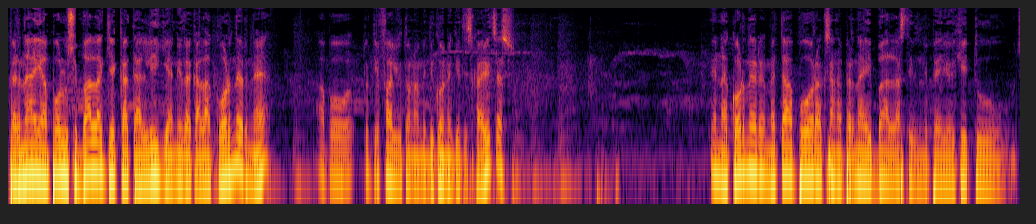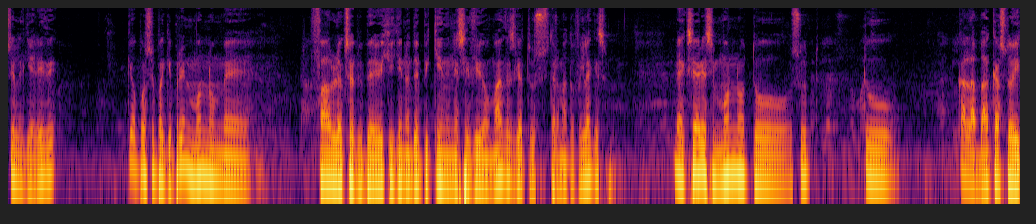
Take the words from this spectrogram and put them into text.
Περνάει από όλους η μπάλα και καταλήγει αν είδα καλά κόρνερ, ναι. Από το κεφάλι των αμυντικών εκεί της Χαρίτσας. Ένα κόρνερ μετά από ώρα ξαναπερνάει η μπάλα στην περιοχή του Τσιλεγκερίδη. Και όπως είπα και πριν, μόνο με φάουλ έξω από την περιοχή γίνονται επικίνδυνες οι δύο ομάδες για τους τερματοφύλακες. Με εξαίρεση μόνο το σουτ του Καλαμπάκα στο 20.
